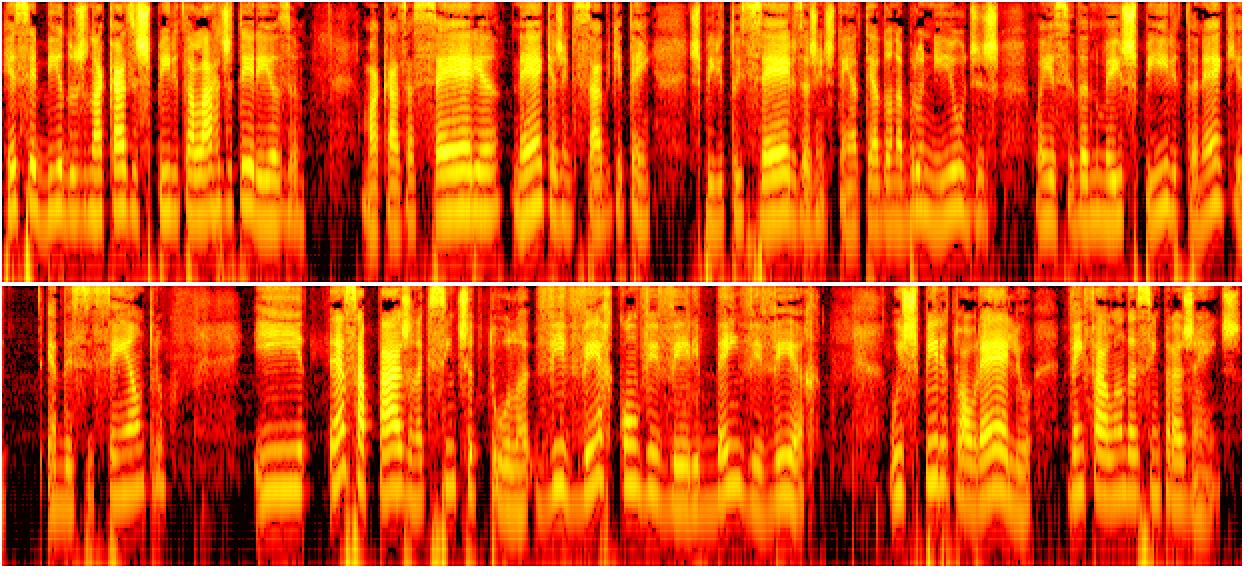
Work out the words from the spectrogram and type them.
recebidos na Casa Espírita Lar de Teresa. Uma casa séria, né? Que a gente sabe que tem espíritos sérios. A gente tem até a dona Brunildes, conhecida no meio espírita, né? Que é desse centro. E essa página que se intitula Viver, Conviver e Bem Viver, o Espírito Aurélio vem falando assim para gente.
